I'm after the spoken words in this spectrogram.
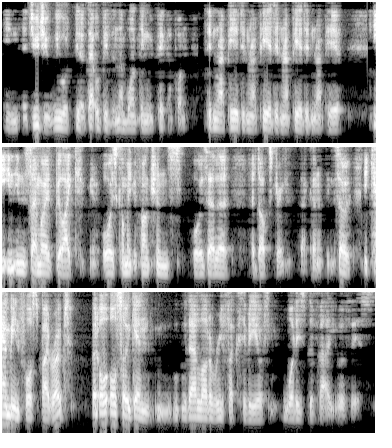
in Juju, we would, you know, that would be the number one thing we pick up on didn't wrap here, didn't wrap here, didn't wrap here, didn't wrap here. In, in the same way, it'd be like you know, always comment your functions, always add a, a doc string, that kind of thing. So it can be enforced by rote, but also again without a lot of reflexivity of what is the value of this.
